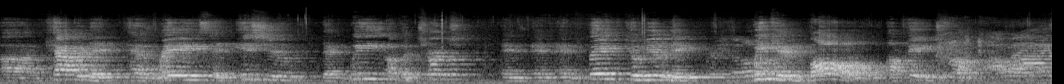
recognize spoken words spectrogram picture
uh, Kaepernick has raised an issue of the church and, and, and faith community, we can borrow a page from. All right.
